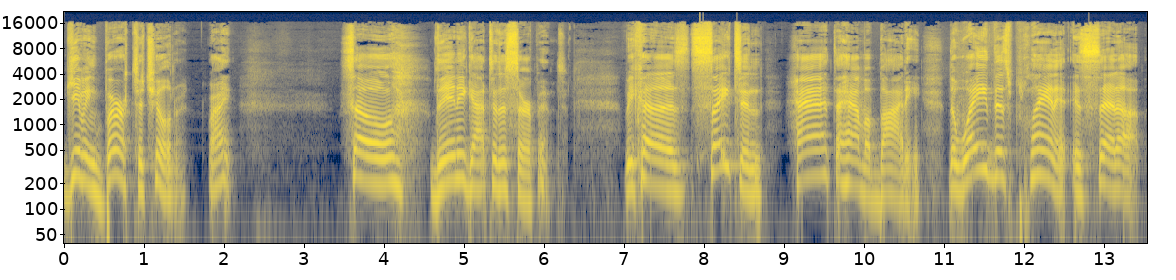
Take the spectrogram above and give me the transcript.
giving birth to children, right? So then he got to the serpent because Satan had to have a body. The way this planet is set up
